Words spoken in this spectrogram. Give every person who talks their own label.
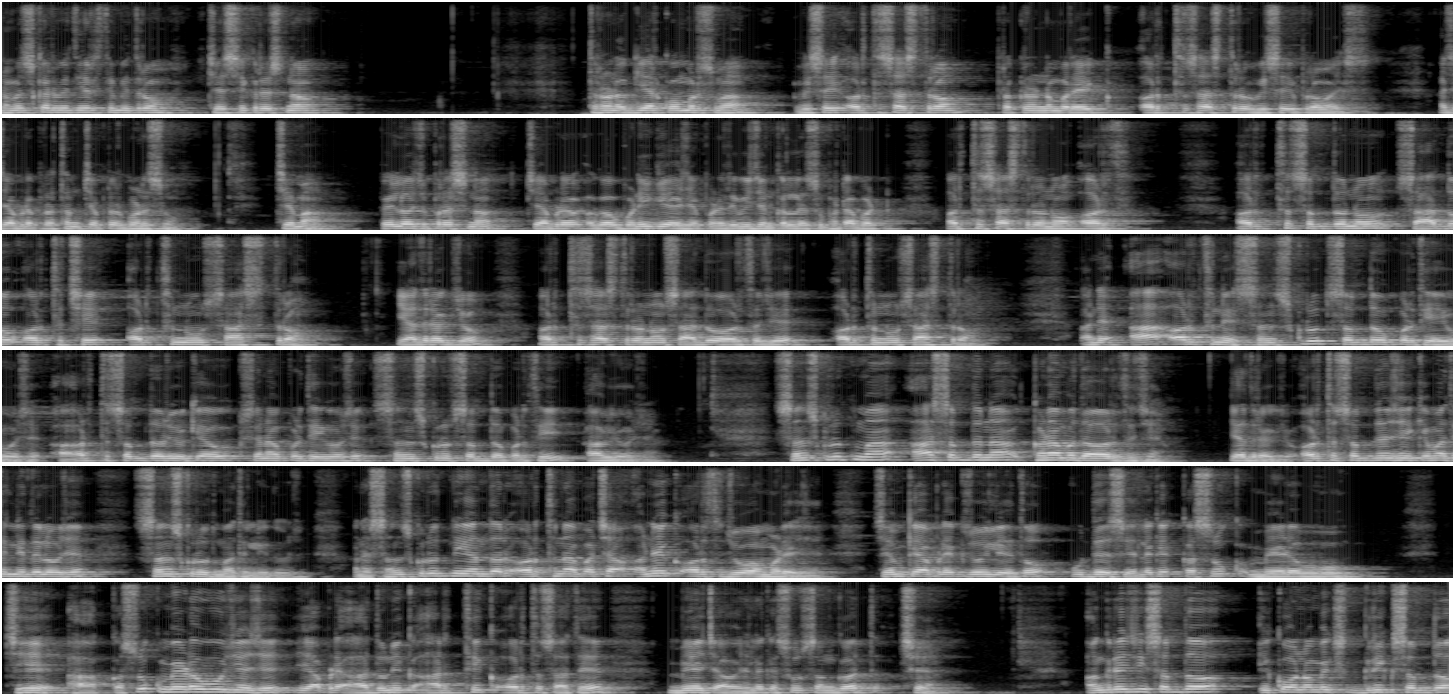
Speaker 1: નમસ્કાર વિદ્યાર્થી મિત્રો, જય શ્રી કૃષ્ણ. ધોરણ અગિયાર કોમર્સમાં વિષય અર્થશાસ્ત્ર, પ્રકરણ નંબર એક, અર્થશાસ્ત્ર વિષય પ્રવેશ. આજે આપણે પ્રથમ ચેપ્ટર ભણીશું. જેમાં પહેલો જ પ્રશ્ન જે આપણે અગાઉ ભણી ગયા છે, પણ રિવિઝન કરી લઈશું ફટાફટ. અર્થશાસ્ત્રનો અર્થ. અર્થ શબ્દનો સાદો અર્થ છે અર્થનું શાસ્ત્ર. યાદ રાખજો, અર્થશાસ્ત્રનો સાદો અર્થ છે અર્થનું શાસ્ત્ર. અને આ અર્થને સંસ્કૃત શબ્દ ઉપરથી આવ્યો છે. આ અર્થ શબ્દ રહ્યો ક્યાં શેના ઉપરથી આવ્યો છે? સંસ્કૃત શબ્દ પરથી આવ્યો છે. સંસ્કૃતમાં આ શબ્દના ઘણા બધા અર્થ છે. યાદ રાખજો, અર્થ શબ્દ છે કેમાંથી લીધેલો છે? સંસ્કૃતમાંથી લીધો છે. અને સંસ્કૃતની અંદર અર્થના પાછા અનેક અર્થ જોવા મળે છે. જેમ કે આપણે એક જોઈ લઈએ તો ઉદ્દેશ્ય એટલે કે કશુંક મેળવવું. જે આ કશુંક મેળવવું જે છે એ આપણે આધુનિક આર્થિક અર્થ સાથે મેચ આવે છે, એટલે કે સુસંગત છે. અંગ્રેજી શબ્દ ઇકોનોમિક્સ ગ્રીક શબ્દ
